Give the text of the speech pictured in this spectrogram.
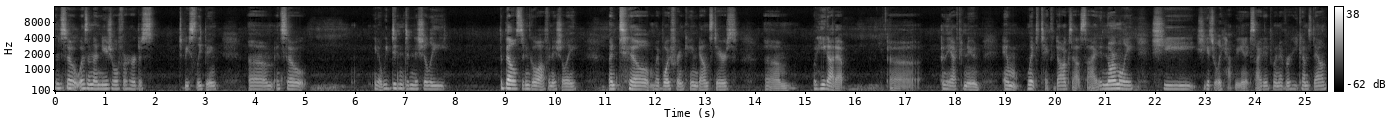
and so it wasn't unusual for her to to be sleeping. Um, and so, you know, we didn't initially. The bells didn't go off initially until my boyfriend came downstairs um, when he got up uh, in the afternoon and went to take the dogs outside. And normally she she gets really happy and excited whenever he comes down.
